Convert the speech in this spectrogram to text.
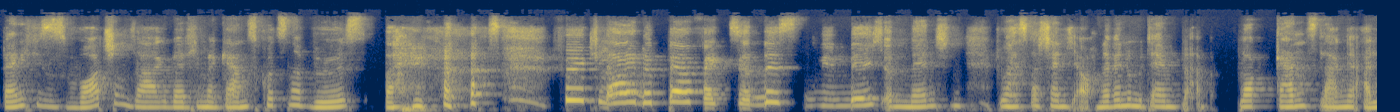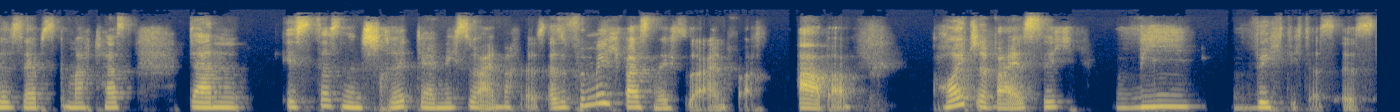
wenn ich dieses Wort schon sage, werde ich immer ganz kurz nervös, weil das für kleine Perfektionisten wie mich und Menschen, du hast wahrscheinlich auch, ne, wenn du mit deinem Blog ganz lange alles selbst gemacht hast, dann ist das ein Schritt, der nicht so einfach ist. Also für mich war es nicht so einfach. Aber heute weiß ich, wie wichtig das ist,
